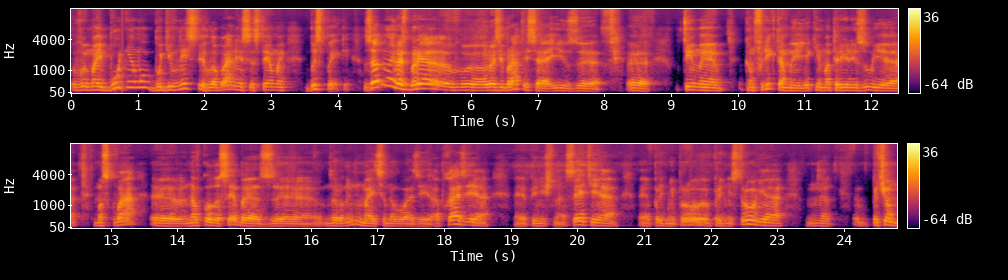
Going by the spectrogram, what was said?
в майбутньому будівництві глобальної системи безпеки. Заодно і розбере, розібратися із е, тими конфліктами, які матеріалізує Москва е, навколо себе з е, народним, мається на увазі Абхазія, е, Північна Осетія, е, Придністров'я. От. Причому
